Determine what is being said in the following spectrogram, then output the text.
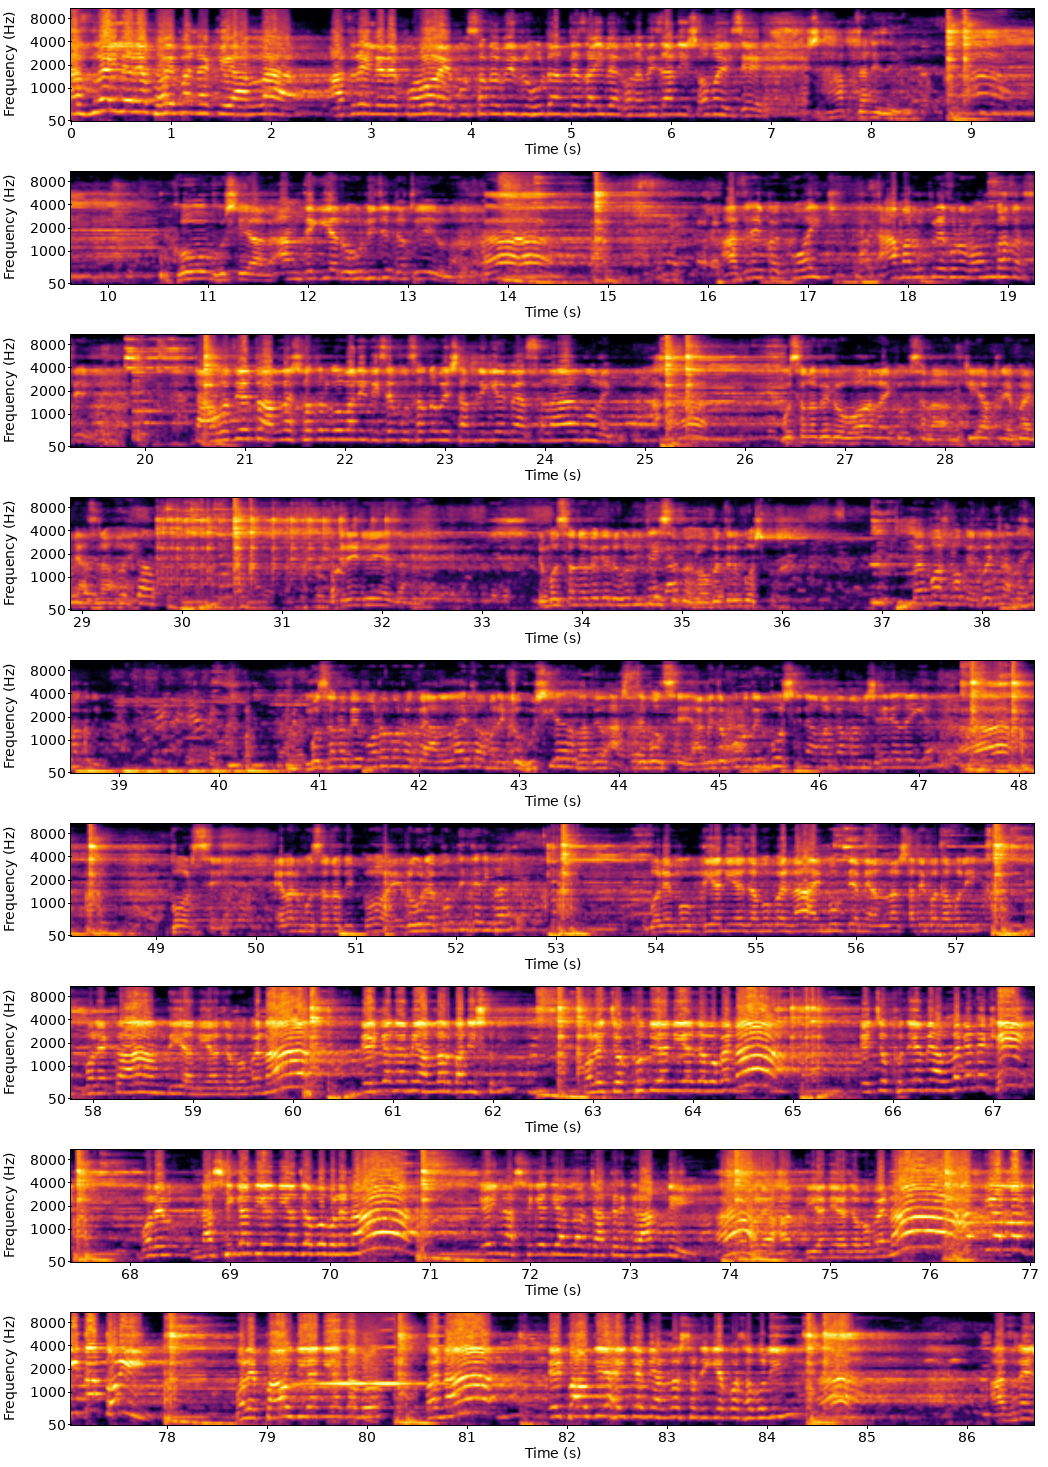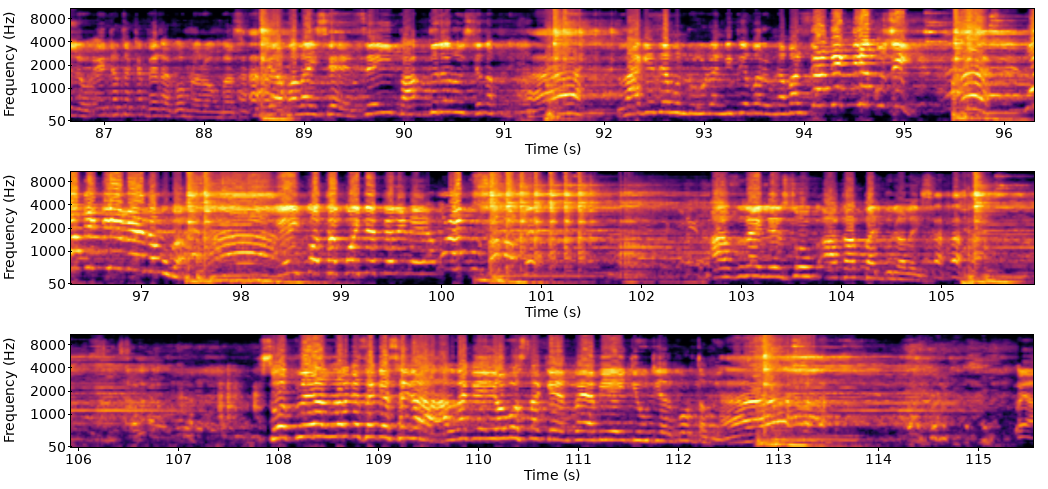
আজরাইলের ভয় পায় নাকি? আল্লাহ, আজরাইলের কয় মুসানবীর রুহু টানতে যাইবে এখন, আমি জানি, সময় হয়েছে সাবধানে যাইবে। খুব হুঁশিয়ার। আনতে গিয়া রুহু নিজের ডথুয়েও না। আজরাইল কয় কয় কি? আমার উপরে কোনো রংবাজ আছে? তাও যেহেতু আল্লাহ সতর্কবাণী দিছে মুসানবীর সামনে গিয়ে আসসালাম আলাইকুম। মুসানবী ওয়ালাইকুম সালাম। কি আপনি আমি আজরা হয় রেডি হয়ে যান। মুসানবীকে রুহু নিতে আইসো কয় হবে তাহলে বসবো। কয় বসবো কেন? কয় আলোচনা করি। মুসানবী মনে মনে কয়, আল্লাহ তো আমার একটু হুঁশিয়ার ভাবে আসতে বলছে। আমি তো কোনোদিন বসি না, আমার কাম আমি সাইরা যাইগা। পড়ছে এবার মুসানবী কয়, রুহুটা কোন দিক জানিবা বলে মুখ দিয়া নিয়ে যাব। কয় না এই মুখ দিয়ে আমি আল্লাহর সাথে কথা বলি। বলে কান দিয়া নিয়ে যাব। কয় না এইখানে আমি আল্লাহর বাণী শুনি। বলে চক্ষু দিয়ে নিয়ে যাব। কয় না এই চক্ষু দিয়ে আমি আল্লাহকে দেখি। বলে নাসিকা দিয়ে নিয়ে যাব। বলে না এই নাসিকা দিয়ে আল্লাহর জাতের গ্রান নেই। হ্যাঁ। বলে হাত দিয়ে নিয়ে যাব। কয় না হাত দিয়ে আল্লাহর কিতাব ধরি। বলে পাও দিয়ে নিয়ে যাব। কয় না এই পাও দিয়ে হাইটে আমি আল্লাহর সাথে গিয়ে কথা বলি। হ্যাঁ। আজরাইলো এইটা তো একটা বেদা কম না রংবাস দিয়া ফলাইছে যেই বাপ দূরে রইছেন আপনি হ্যাঁ। লাগে যেমন রুহুরা নিতে পারুন না আমার যা দিক দিয়ে খুশি। হ্যাঁ। ওদিক দিয়ে নিয়ে যাব গা। এই কথা কইতে দেরি নেই এমন একটু আছে আজরাইলের চোখ আদাত বাইর করে আলাইছে। চোখ লয়ে আল্লাহর কাছে গেছে গা। আল্লাহকে এই অবস্থা কেন? কই আমি এই ডিউটি আর করতাম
